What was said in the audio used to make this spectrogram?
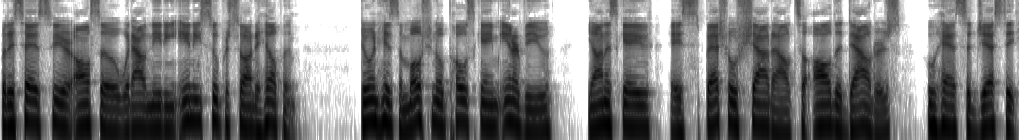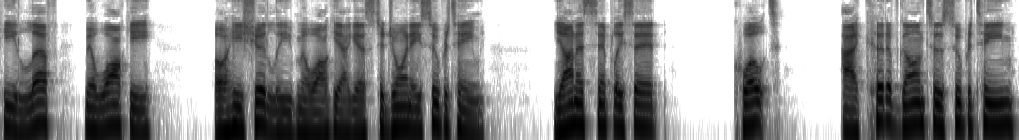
But it says here also without needing any superstar to help him. During his emotional post game interview, Giannis gave a special shout out to all the doubters who had suggested he left Milwaukee, or he should leave Milwaukee, I guess, to join a super team. Giannis simply said, quote, I could have gone to a super team,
